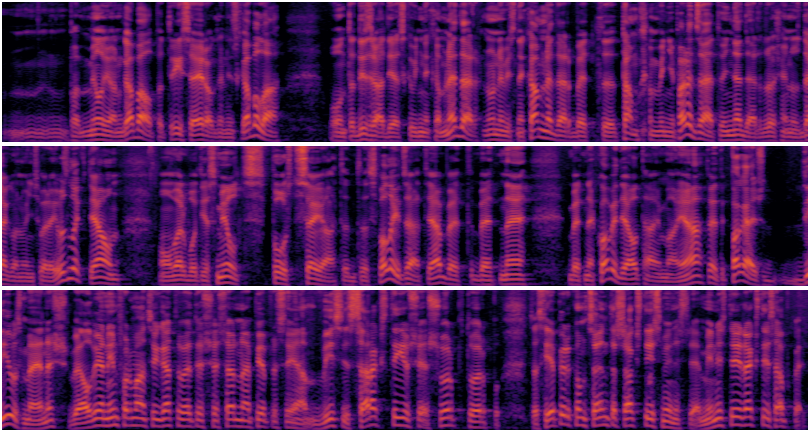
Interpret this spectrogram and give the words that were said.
mm, pa miljonu gabalu, pa 3 eiro gan izgabalā. Un tad izrādījās, ka viņi nekam nedara. Nu, nevis nekam nedara, bet uh, tam, kam viņi paredzētu, viņi nedara. Droši vien uz deguna viņus varēja uzlikt. Ja, un, un varbūt, ja smilts pūstu sejā, tad tas palīdzētu. Ja, bet, bet ne, uh, bet ne Covid jautājumā. Ja? Tad pagājuši divus mēnešus, vēl viena informācija gatavoties šai sarunai pieprasījām. Visi sarakstījušies šurp turpu. Tas iepirkuma centrs rakstīs ministrijai, ministrija rakstīs apkaļ.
